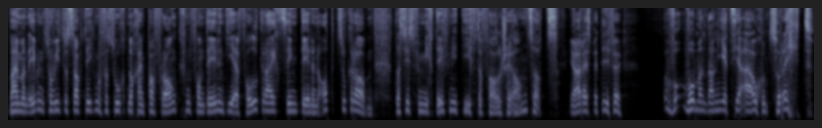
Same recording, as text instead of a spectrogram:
weil man eben, so wie du sagst, irgendwo versucht, noch ein paar Franken von denen, die erfolgreich sind, denen abzugraben. Das ist für mich definitiv der falsche Ansatz. Ja, respektive, wo, wo man dann jetzt ja auch und zu Recht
